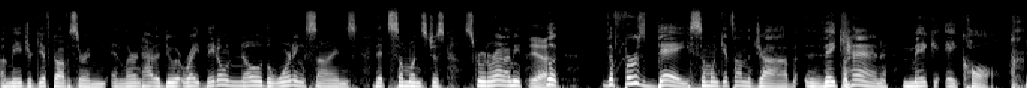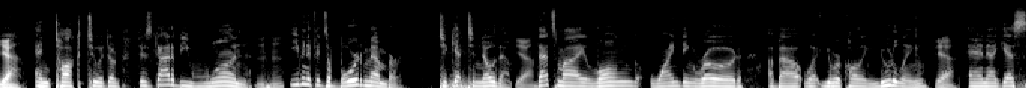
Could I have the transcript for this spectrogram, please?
a major gift officer and, and learned how to do it right, they don't know the warning signs that someone's just screwing around. I mean, Yeah. look, the first day someone gets on the job, they can make a call Yeah. and talk to a donor. There's got to be one, Mm-hmm. even if it's a board member, to get to know them. Yeah. That's my long, winding road about what you were calling noodling. Yeah. And I guess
